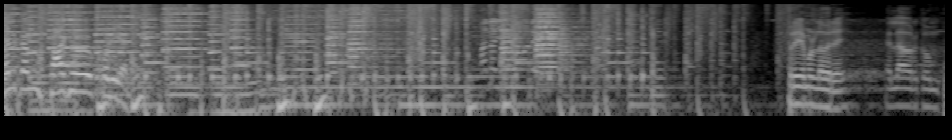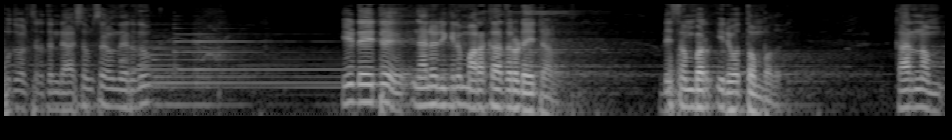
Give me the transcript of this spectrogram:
വെൽക്കം സാജു കൊടിയൻ. പ്രിയമുള്ളവരെ എല്ലാവർക്കും പുതുവത്സരത്തിന്റെ ആശംസകൾ നേരുന്നു. ഈ ഡേറ്റ് ഞാനൊരിക്കലും മറക്കാത്തൊരു ഡേറ്റാണ്. ഡിസംബർ ഇരുപത്തൊമ്പത്. കാരണം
